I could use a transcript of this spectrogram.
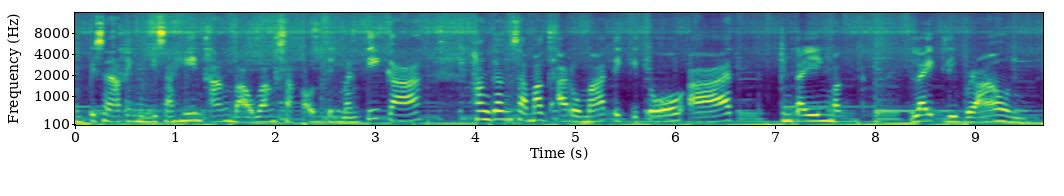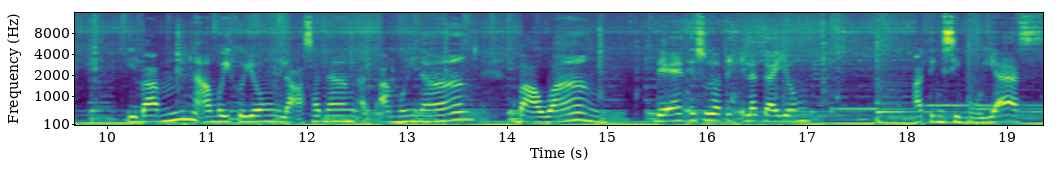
Umpisa natin gisahin ang bawang sa kaunting mantika hanggang sa mag-aromatic ito at hintayin mag lightly brown. Diba? Mm, naamoy ko yung lasa ng at amoy ng bawang. Then, isunod natin ilagay yung ating sibuyas.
